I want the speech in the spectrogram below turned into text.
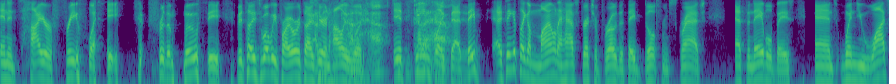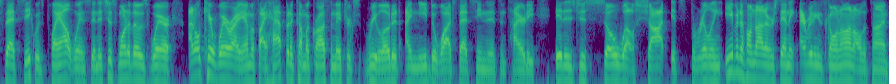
an entire freeway for the movie. If it tells you what we prioritize I here mean, in Hollywood, have to- it you kinda seems like that. to. They, I think it's like a mile and a half stretch of road that they built from scratch at the naval base. And when you watch that sequence play out, Winston, it's just one of those where I don't care where I am. If I happen to come across the Matrix Reloaded, I need to watch that scene in its entirety. It is just so well shot. It's thrilling, even if I'm not understanding everything that's going on all the time.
